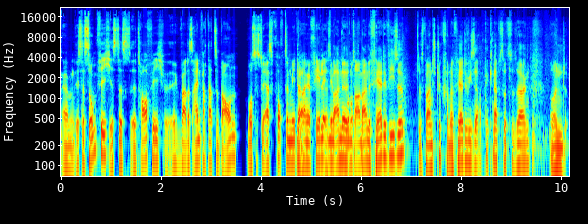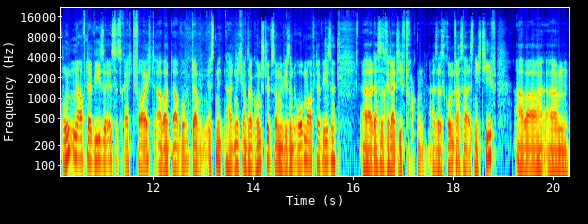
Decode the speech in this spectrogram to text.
Ähm, ist das sumpfig? Ist das äh, torfig? War das einfach da zu bauen? Musstest du erst 15 Meter ja, lange Pfähle in dem war eine, Das war eine Pferdewiese. Das war ein Stück von der Pferdewiese abgeknappt sozusagen. Und unten auf der Wiese ist es recht feucht, aber da wo da ist nicht, halt nicht unser Grundstück, sondern wir sind oben auf der Wiese. Äh, das ist relativ trocken. Also das Grundwasser ist nicht tief, aber ähm,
